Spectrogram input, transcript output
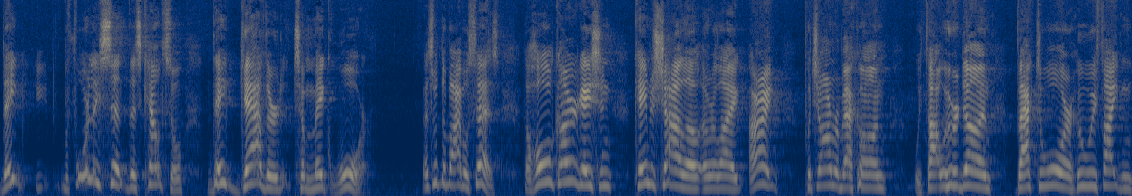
they, before they sent this council, they gathered to make war. That's what the Bible says. The whole congregation came to Shiloh and were like, all right, put your armor back on. We thought we were done. Back to war. Who are we fighting?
